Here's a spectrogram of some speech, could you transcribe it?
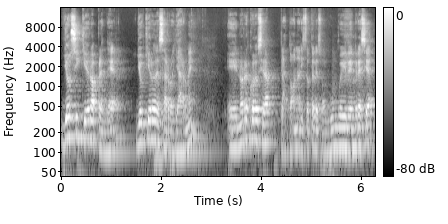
yo sí quiero aprender, yo quiero desarrollarme, eh, no recuerdo si era Platón, Aristóteles o algún güey de Grecia,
